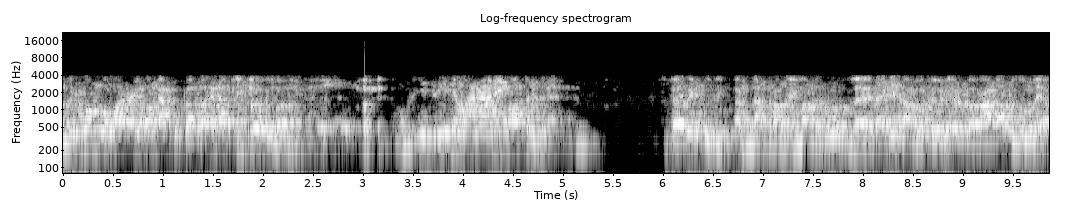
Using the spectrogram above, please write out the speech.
ambil uang kau warai kau ngaku bapak nabi itu gimana? Ini ini mana nih ngotot? Sebabnya itu di pernah terang, emang terus lah. Tapi kita bodohnya orang tak usul ya.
